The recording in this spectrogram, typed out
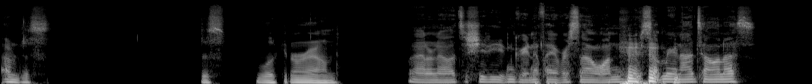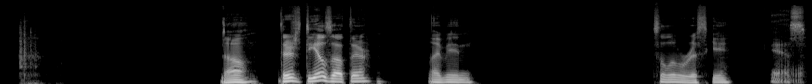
I'm just just looking around. I don't know. It's a shit eating grin if I ever saw one. There's something you're not telling us. No, there's deals out there. I mean, it's a little risky. Yes,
